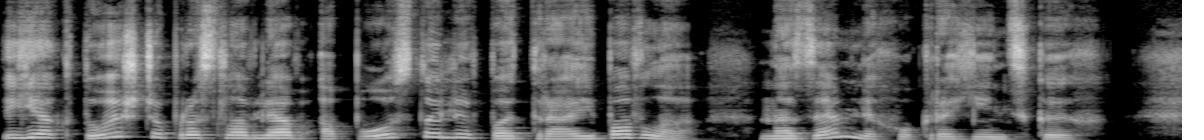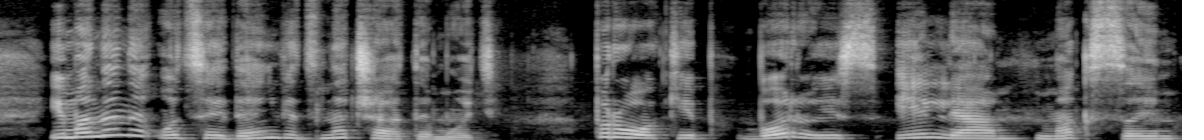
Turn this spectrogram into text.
як той, що прославляв апостолів Петра і Павла на землях українських. Іменини у цей день відзначатимуть Прокіп, Борис, Ілля, Максим,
